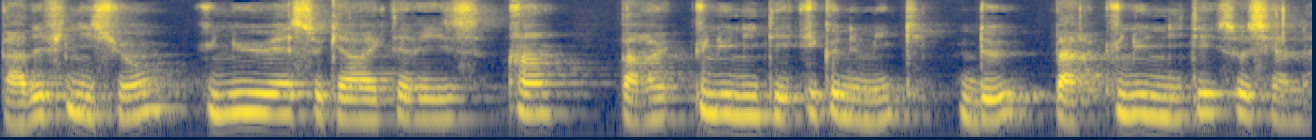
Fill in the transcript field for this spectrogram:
Par définition, une UES se caractérise 1 par une unité économique, 2 par une unité sociale.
